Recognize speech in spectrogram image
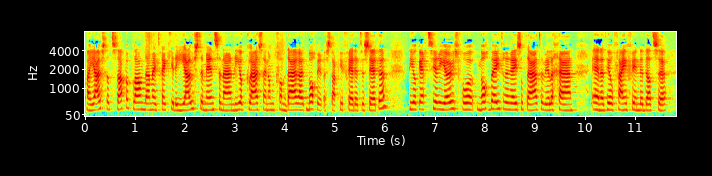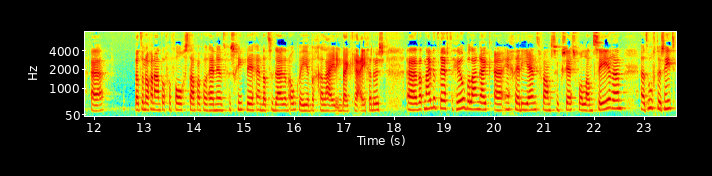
Maar juist dat stappenplan, daarmee trek je de juiste mensen aan die ook klaar zijn om van daaruit nog weer een stapje verder te zetten. Die ook echt serieus voor nog betere resultaten willen gaan. En het heel fijn vinden dat ze. Uh, dat er nog een aantal vervolgstappen voor hen in het verschiet liggen. En dat ze daar dan ook weer je begeleiding bij krijgen. Dus uh, wat mij betreft heel belangrijk uh, ingrediënt van succesvol lanceren. Het hoeft dus niet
